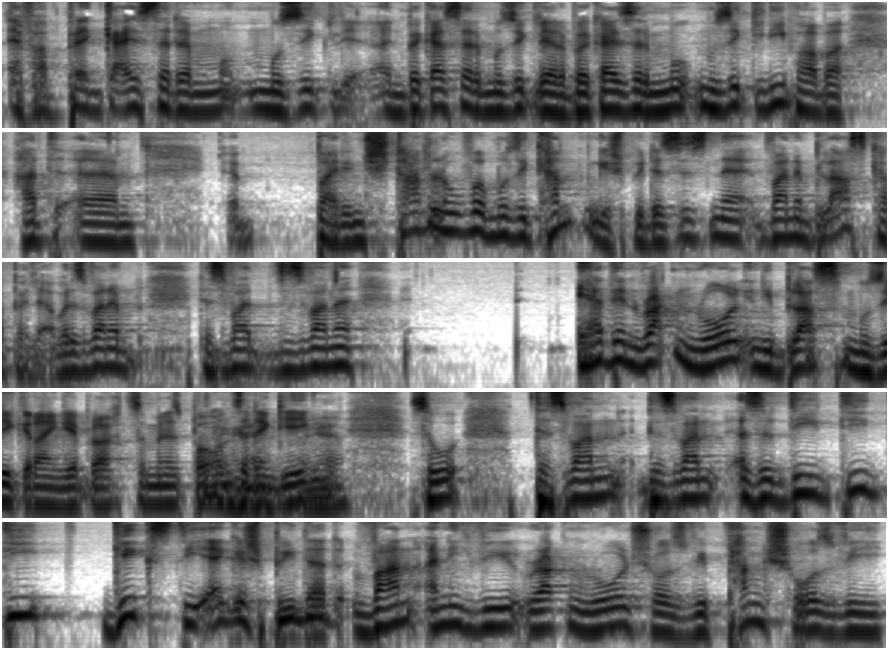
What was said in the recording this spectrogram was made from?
er war begeisterter Mu- Musik, ein begeisterter Musiklehrer, begeisterter Mu Musikliebhaber, hat ähm, äh, bei den Stadelhofer Musikanten gespielt. Das ist eine, war eine Blaskapelle, aber das war eine, das war, das war eine, er hat den Rock'n'Roll in die Blasmusik reingebracht, zumindest bei uns in der Gegend. okay. So, das waren, das waren, also die, die, die Gigs, die er gespielt hat, waren eigentlich wie Rock'n'Roll-Shows, wie Punk-Shows, wie,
